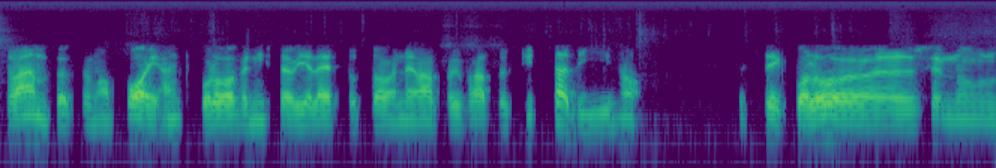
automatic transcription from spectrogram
Trump prima o poi, anche qualora venisse rieletto, tornerà privato cittadino, se qualora se non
